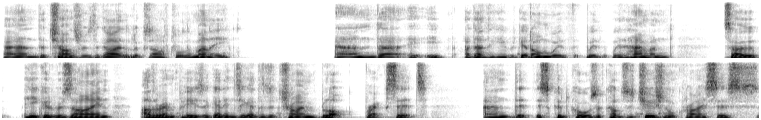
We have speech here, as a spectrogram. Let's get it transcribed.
and the chancellor is the guy that looks after all the money. And uh, he, I don't think he would get on with, with, with Hammond, so he could resign. Other MPs are getting together to try and block Brexit, and th- this could cause a constitutional crisis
